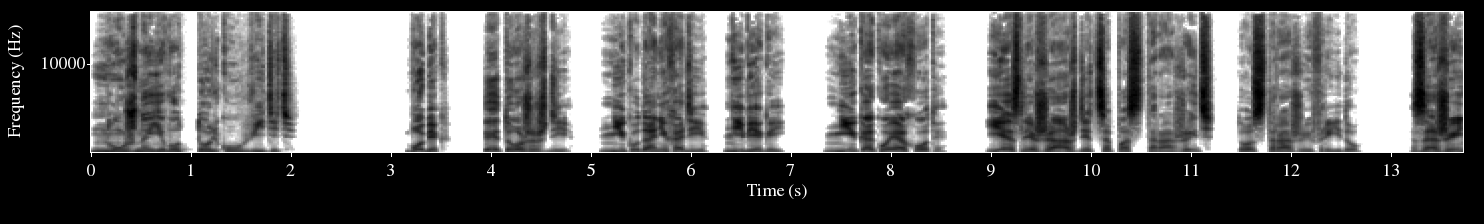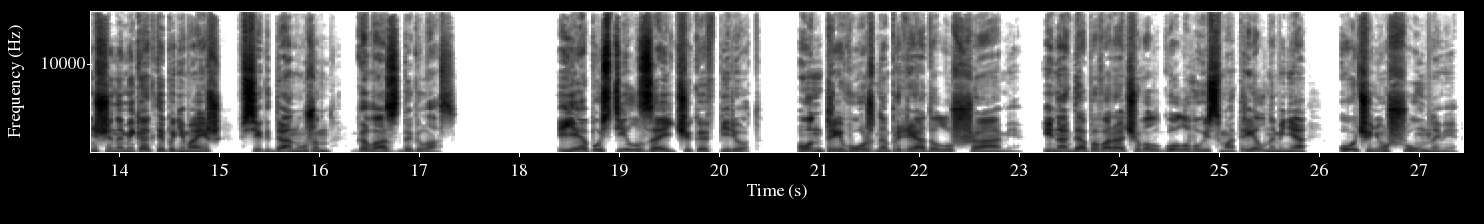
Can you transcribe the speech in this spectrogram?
Нужно его только увидеть». «Бобик, Ты тоже жди. Никуда не ходи, не бегай. Никакой охоты. Если жаждется посторожить, то сторожи Фриду. За женщинами, как ты понимаешь, всегда нужен глаз да глаз. Я опустил зайчика вперед. Он тревожно прядал ушами, иногда поворачивал голову и смотрел на меня очень ушумными,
